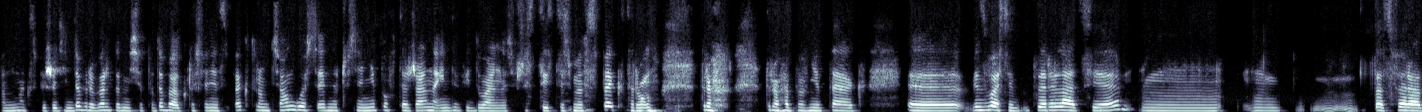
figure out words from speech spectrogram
pan Max pisze, dzień dobry, bardzo mi się podoba określenie spektrum, ciągłość, a jednocześnie niepowtarzalna indywidualność. Wszyscy jesteśmy w spektrum, Tro, trochę pewnie tak. E, więc właśnie te relacje, mm, ta sfera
